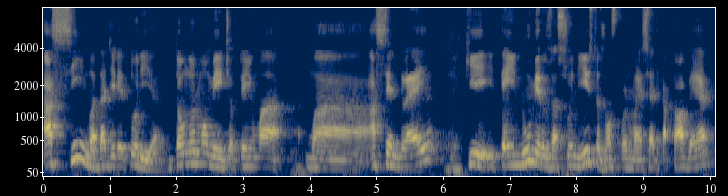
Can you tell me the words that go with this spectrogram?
acima da diretoria. Então, normalmente eu tenho uma uma assembleia que tem inúmeros acionistas, vamos supor numa SA de capital aberto,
